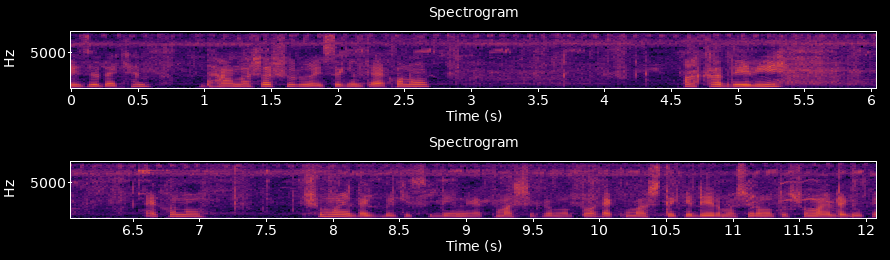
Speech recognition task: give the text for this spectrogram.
এই যে দেখেন, ধান আসা শুরু হয়েছে, কিন্তু এখনও পাকা দেরি। এখনও সময় লাগবে কিছুদিন, এক মাসের মতো, এক মাস থেকে দেড় মাসের মতো সময় লাগবে।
